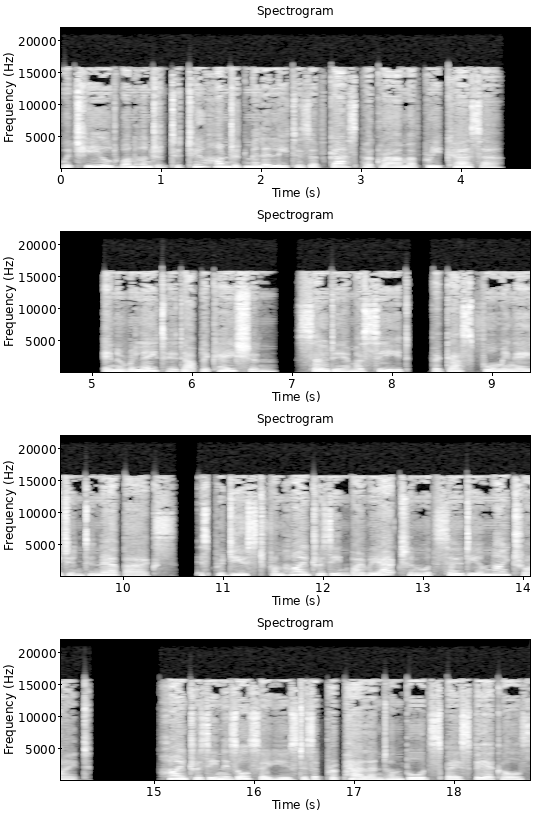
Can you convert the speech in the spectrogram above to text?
which yield 100 to 200 milliliters of gas per gram of precursor. In a related application, sodium azide, the gas-forming agent in airbags, is produced from hydrazine by reaction with sodium nitrite. Hydrazine is also used as a propellant on board space vehicles,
